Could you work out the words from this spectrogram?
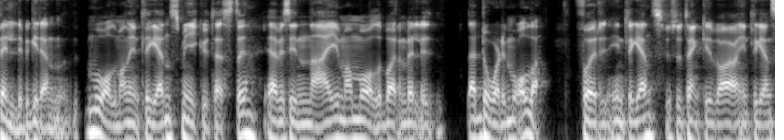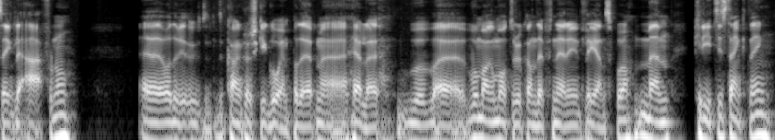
veldig begrenset. Måler man intelligens med IQ-tester? Jeg vil si nei, man måler bare en veldig Det er dårlig mål da, for intelligens, hvis du tenker hva intelligens egentlig er for noe. Eh, og Du kan kanskje ikke gå inn på det med hele hvor, mange måter du kan definere intelligens på, men kritisk tenkning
